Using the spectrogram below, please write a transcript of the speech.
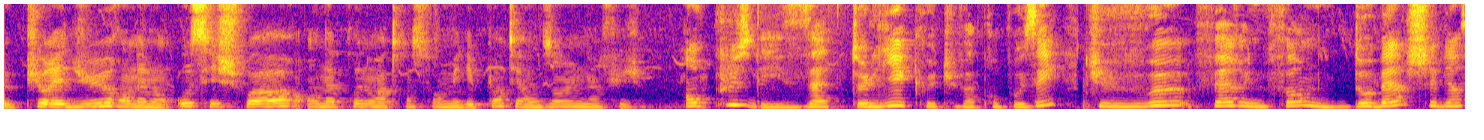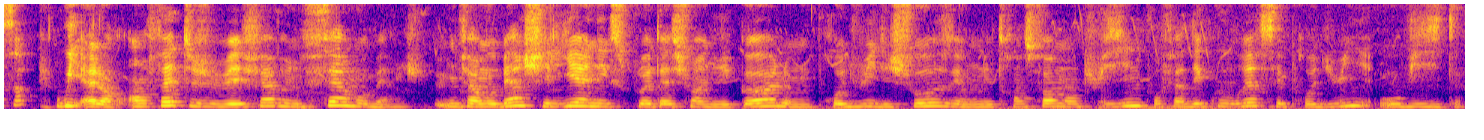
euh, pur et dur en allant au séchoir, en apprenant à transformer les plantes et en faisant une infusion en plus des ateliers que tu vas proposer, tu veux faire une forme d'auberge, c'est bien ça? Oui, alors en fait, je vais faire une ferme auberge. Une ferme auberge, c'est lié à une exploitation agricole. On produit des choses et on les transforme en cuisine pour faire découvrir ces produits aux visiteurs.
